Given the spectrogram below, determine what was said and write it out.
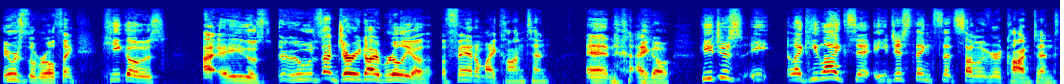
Here was the real thing. He goes, uh, he goes, "Uh, was that Jerry guy really a, a fan of my content? And I go, he just he, like he likes it. He just thinks that some of your content's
